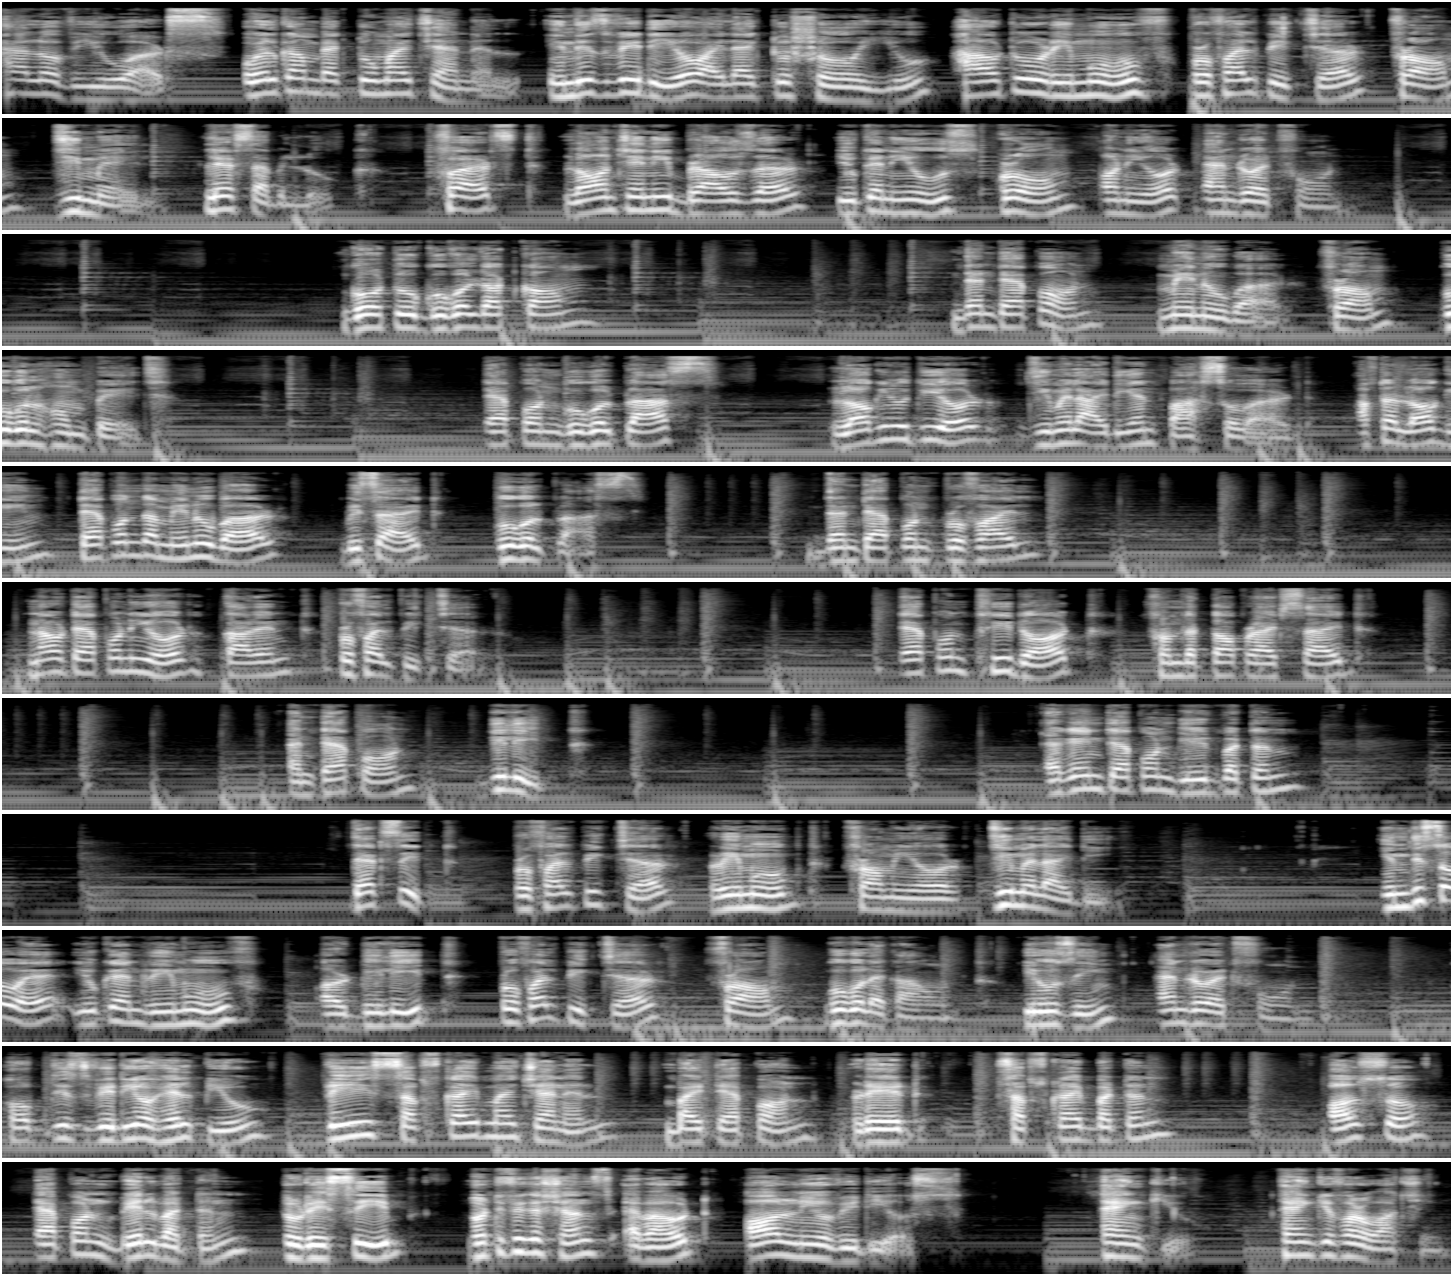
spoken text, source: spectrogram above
Hello viewers, welcome back to my channel. In this video, I like to show you how to remove profile picture from Gmail. Let's have a look. First, launch any browser. You can use Chrome on your Android phone. Go to google.com. Then tap on menu bar from Google homepage. Tap on Google Plus. Log in with your Gmail ID and password. After login, tap on the menu bar beside Google Plus. Then tap on Profile. Now tap on your current profile picture. Tap on three dot from the top right side and tap on Delete. Again tap on Delete button. That's it. Profile picture removed from your Gmail ID. In this way, you can remove or delete profile picture from Google account using Android phone. Hope this video help you. Please subscribe my channel by tap on red subscribe button. Also tap on bell button to receive notifications about all new videos. Thank you. Thank you for watching.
